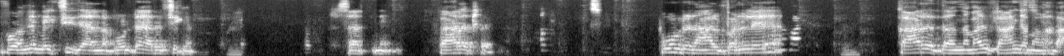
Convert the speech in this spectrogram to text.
இப்போ வந்து மிக்ஸி ஜாரில் போட்டு அரைச்சிங்க சட்னி காரத்தை. பூண்டு நாலு பல்லு காரத்துக்கு தகுந்த மாதிரி காஞ்ச மிளகா.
